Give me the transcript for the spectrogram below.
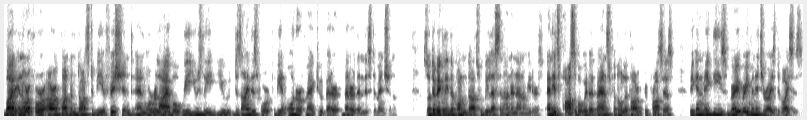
But in order for our quantum dots to be efficient and more reliable, we usually you design this for to be an order of magnitude better better than this dimension. So typically the quantum dots will be less than 100 nanometers. And it's possible with advanced photolithography process, we can make these very, very miniaturized devices.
